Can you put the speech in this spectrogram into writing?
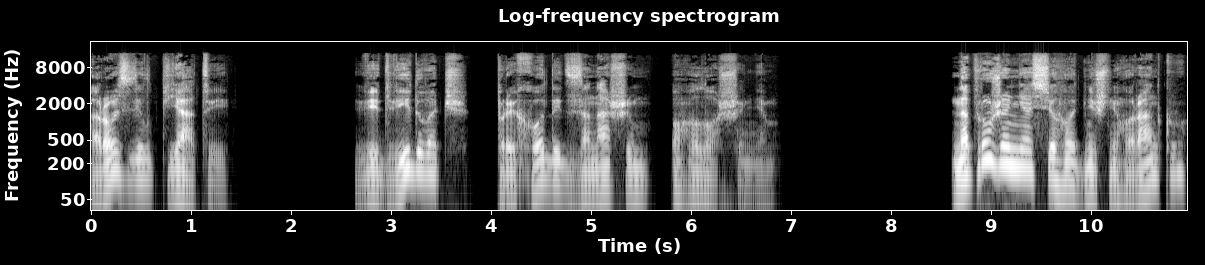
Розділ п'ятий. Відвідувач приходить за нашим оголошенням. Напруження сьогоднішнього ранку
